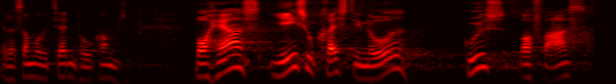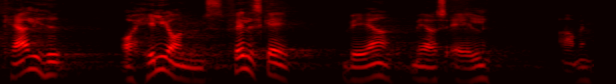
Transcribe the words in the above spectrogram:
Eller så må vi tage den på hukommelsen. Hvor Herres Jesu Kristi nåde, Guds og Fars kærlighed og Helligåndens fællesskab være med os alle. Amen.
